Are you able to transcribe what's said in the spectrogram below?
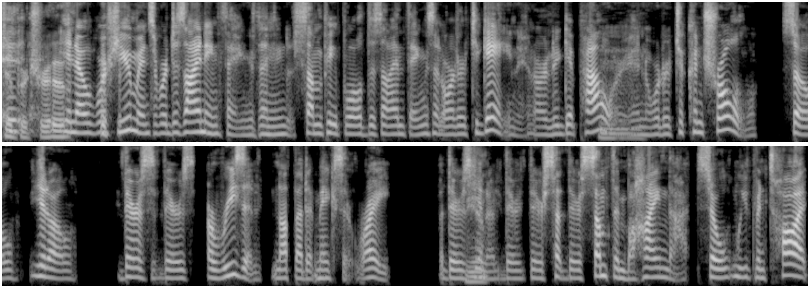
Super true. You know, we're humans, we're designing things, and some people design things in order to gain, in order to get power, mm. in order to control. So, you know, there's there's a reason, not that it makes it right, but there's, yeah. you know, there there's there's something behind that. So we've been taught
